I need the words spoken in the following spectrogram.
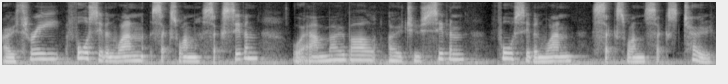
03 471 6167 or our mobile 027 471 6162.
